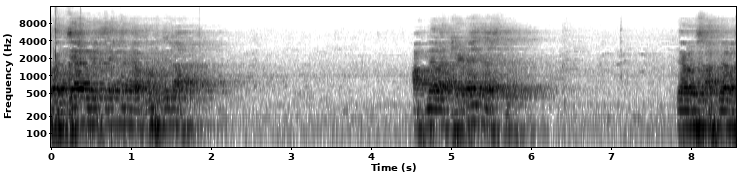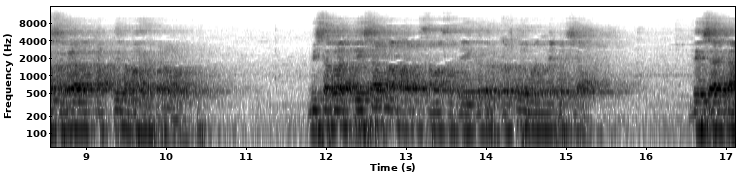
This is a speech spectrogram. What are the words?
पण ज्या वेळेस एखाद्या गोष्टीला आपल्याला खेळायचं असतं त्यावेळेस आपल्याला सगळ्याला ताकदीला बाहेर पडावं लागतं. मी सगळ्या देशाचा मराठा समाजाचा एकत्र करतोय म्हणण्यापेक्षा देशाच्या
